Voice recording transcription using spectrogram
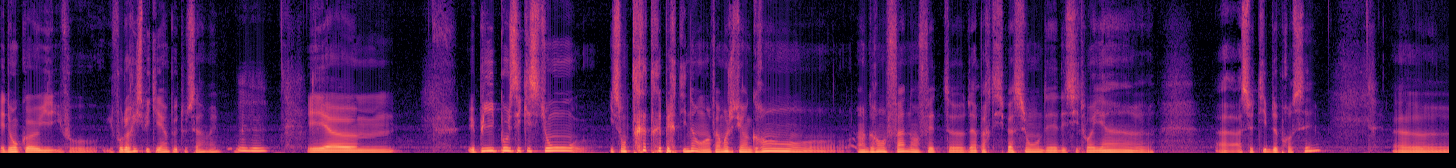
Et donc euh, il faut, il faut leur expliquer un peu tout ça. oui. Mhm. Et, et puis ils posent des questions, ils sont très très pertinents. hein. Enfin moi je suis un grand, un grand fan en fait de la participation des, des citoyens à ce type de procès. Euh,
